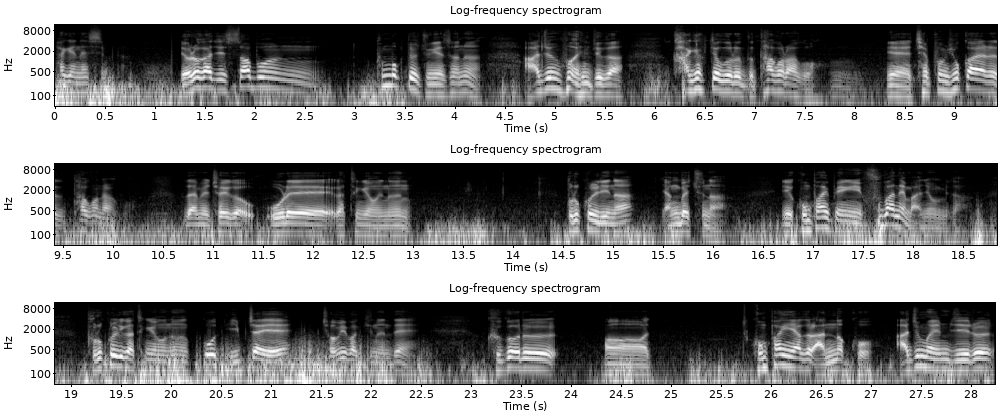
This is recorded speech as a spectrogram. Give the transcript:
하긴 했습니다. 여러 가지 써본 품목들 중에서는 아주모 MG가 가격적으로도 탁월하고 예 제품 효과에도 탁월하고 그 다음에 저희가 올해 같은 경우에는 브로콜리나 양배추나 이 곰팡이병이 후반에 많이 옵니다. 브로콜리 같은 경우는 꽃 입자에 점이 박히는데 그거를 어 곰팡이 약을 안 넣고 아주모 MG를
